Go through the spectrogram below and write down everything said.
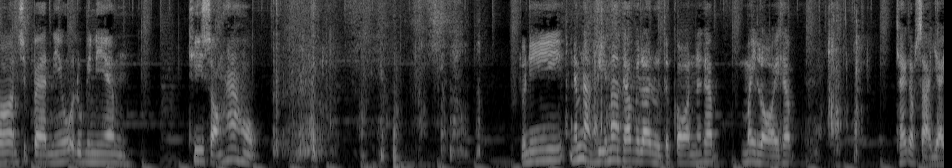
กรณ์18 นิ้วอลูมิเนียม T256 ตัวนี้น้ำหนักดีมากครับ เวลาดูดตะกอนนะครับ ไม่ลอยครับ ใช้กับสายใหญ่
